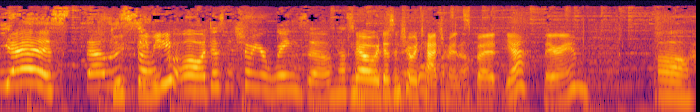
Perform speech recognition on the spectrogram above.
Yes! That see so me? cool. Oh, it doesn't show your wings though. That's No, it doesn't show. Oh, attachments, wow. but yeah, there I am. Oh,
